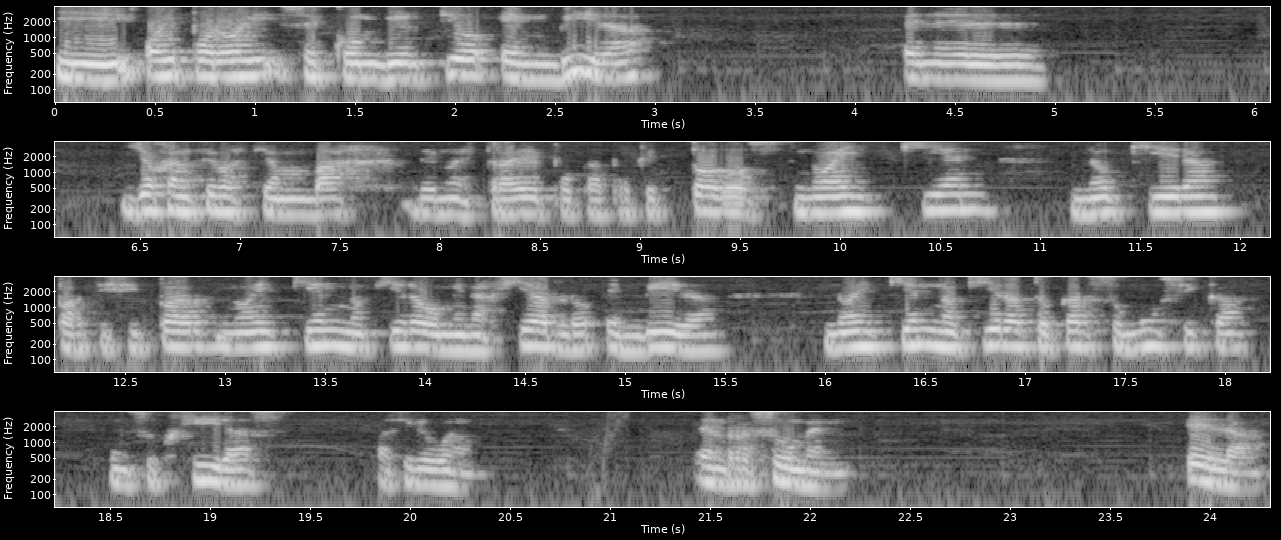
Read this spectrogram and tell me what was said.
Y hoy por hoy se convirtió en vida en el Johann Sebastian Bach de nuestra época, porque todos, no hay quien no quiera participar, no hay quien no quiera homenajearlo en vida, no hay quien no quiera tocar su música en sus giras. Así que bueno, en resumen, Ella,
